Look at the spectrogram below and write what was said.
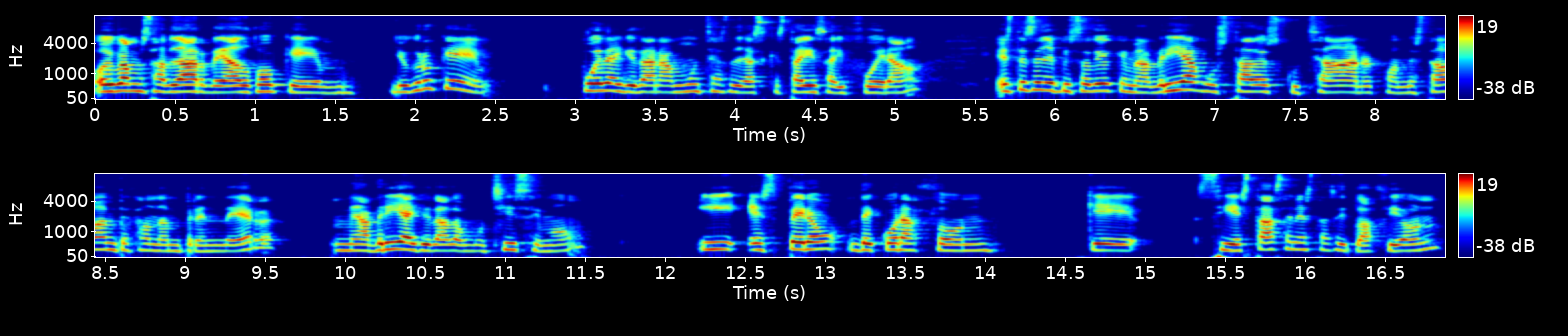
Hoy vamos a hablar de algo que yo creo que puede ayudar a muchas de las que estáis ahí fuera. Este es el episodio que me habría gustado escuchar cuando estaba empezando a emprender. Me habría ayudado muchísimo y espero de corazón que si estás en esta situación,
